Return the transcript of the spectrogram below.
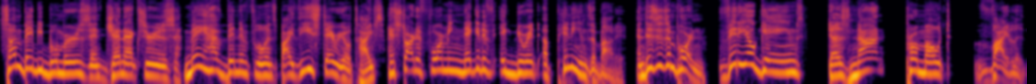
Some baby boomers and Gen Xers may have been influenced by these stereotypes and started forming negative, ignorant opinions about it. And this is important. Video games does not promote violence.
